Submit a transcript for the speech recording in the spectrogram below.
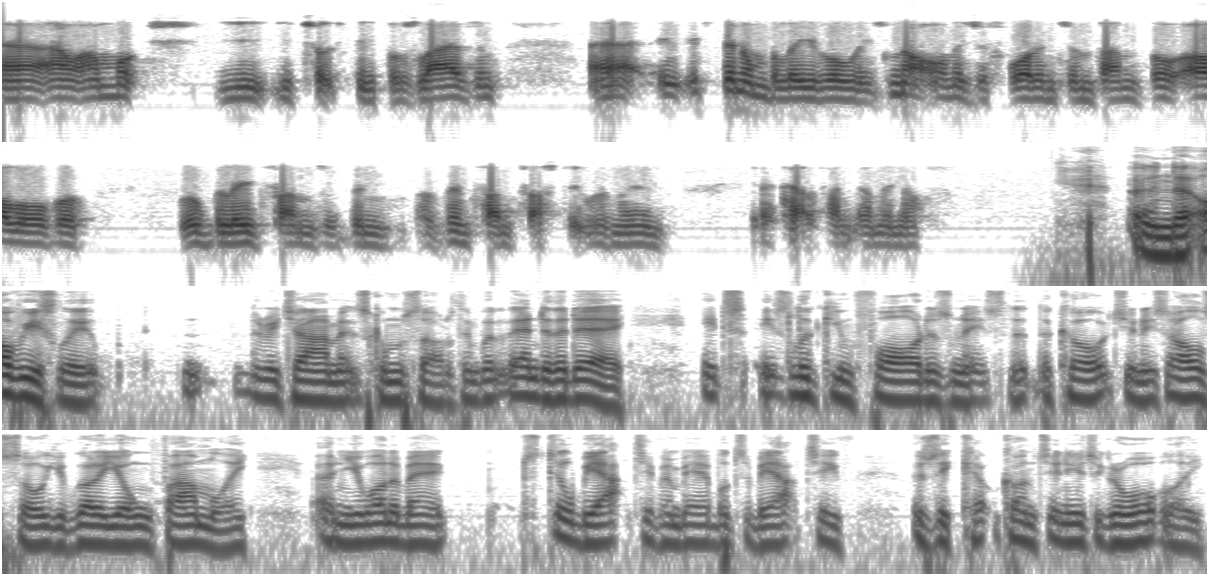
uh, how, how, much you, you touch people's lives and uh, it, has been unbelievable. It's not only just Warrington fans, but all over rugby league fans have been have been fantastic with me, and yeah, I can't thank them enough. And uh, obviously, the retirement's come sort of thing, but at the end of the day, it's it's looking forward, isn't it? It's the, the coach, and it's also you've got a young family, and you want to make still be active and be able to be active as they continue to grow up, Lee.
